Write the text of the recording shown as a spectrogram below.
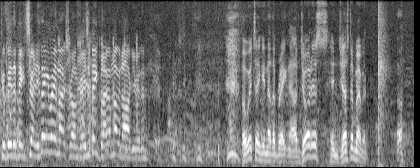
Could be the big training. Thank you very much, Ron Gray. He's a big bloke. I'm not going to argue with him. well, we're taking another break now. Join us in just a moment.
